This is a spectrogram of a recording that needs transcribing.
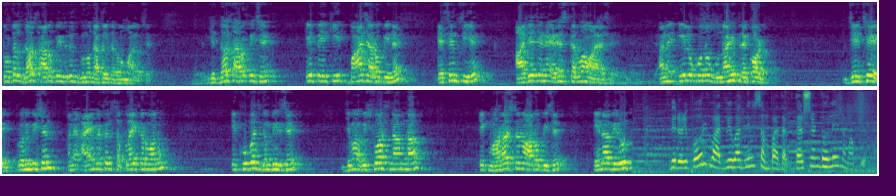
ટોટલ દસ આરોપી વિરુદ્ધ ગુનો દાખલ કરવામાં આવ્યો છે. જે દસ આરોપી છે, એ પૈકી પાંચ આરોપીને એસએમસીએ આજે જ એને એરેસ્ટ કરવામાં આવ્યા છે. અને એ લોકોનો ગુનાહિત રેકોર્ડ જે છે પ્રોહિબિશન અને આઈએમએફએલ સપ્લાય કરવાનું એ ખૂબ જ ગંભીર છે. જેમાં વિશ્વાસ નામના એક મહારાષ્ટ્રનો આરોપી છે. એના વિરુદ્ધ બ્યુરો રિપોર્ટ વાદ વિવાદ ન્યૂઝ સંપાદક દર્શન ઢોલે, નવાપુર.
